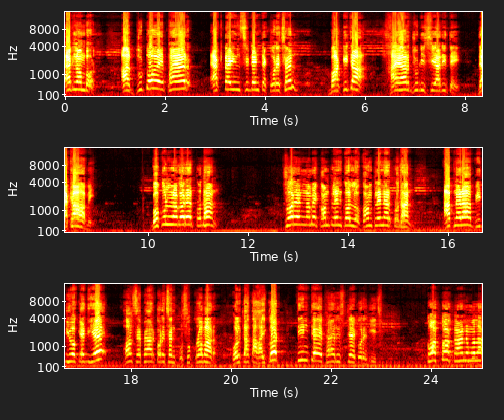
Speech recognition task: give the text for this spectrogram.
এক নম্বর, আর দুটো এফআইআর একটা ইনসিডেন্টে করেছেন, বাকিটা হায়ার জুডিশিয়ারিতে দেখা হবে। গোকুলনগরের প্রধান চোরের নামে কমপ্লেন করল কমপ্লেনার প্রধান। আপনারা বিডিওকে দিয়ে ফলস এফআইআর করেছেন শুক্রবার। কলকাতা হাইকোর্ট তিনটে এফআইআর স্টে করে দিয়েছে। কত কানমোলা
